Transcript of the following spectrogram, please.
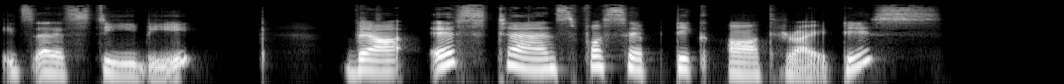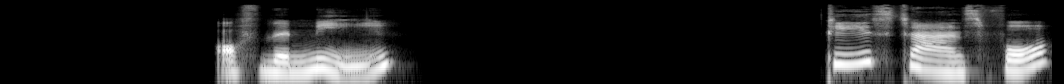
It's an STD where S stands for septic arthritis of the knee, T stands for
